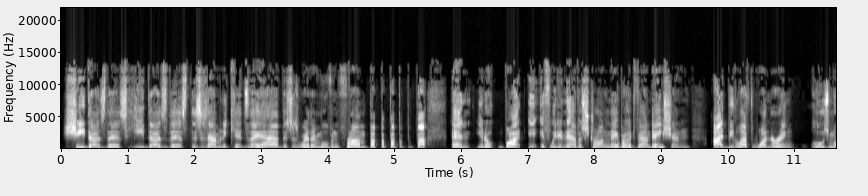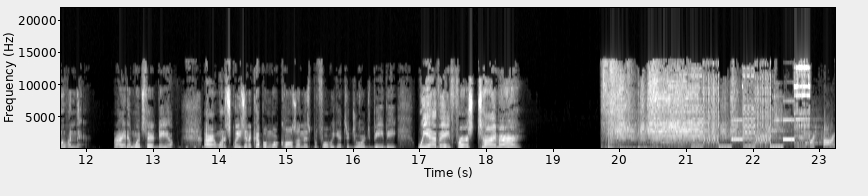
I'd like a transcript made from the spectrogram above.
She does this. He does this. This is how many kids they have. This is where they're moving from." Ba, ba, ba, ba, ba, ba. And you know, but if we didn't have a strong neighborhood foundation, I'd be left wondering who's moving there. Right? And what's their deal? All right, I want to squeeze in a couple more calls on this before we get to George Beebe. We have a first timer. We're sorry.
